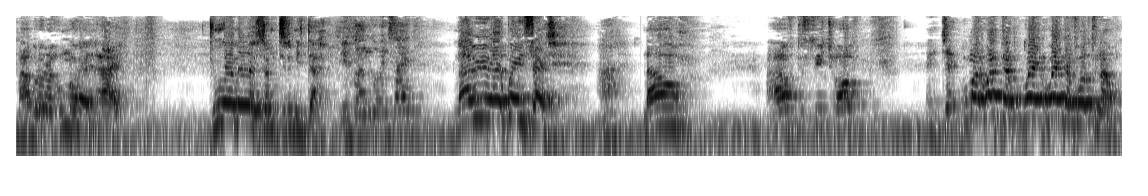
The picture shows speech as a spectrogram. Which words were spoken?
My brother Umar and I. 200 and something meter. You can go inside. Now we are going inside. Huh? Now I have to switch off and check. Umar, where the where, where the fault now?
